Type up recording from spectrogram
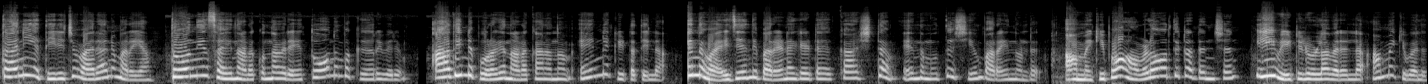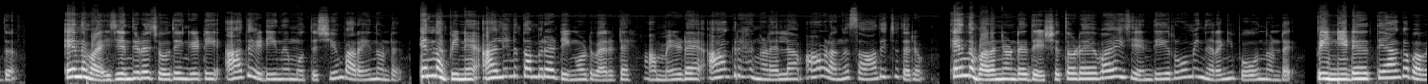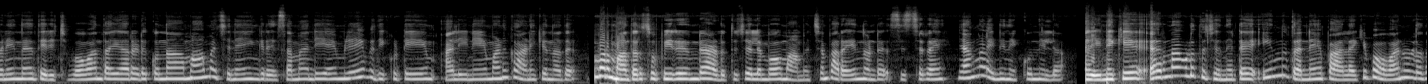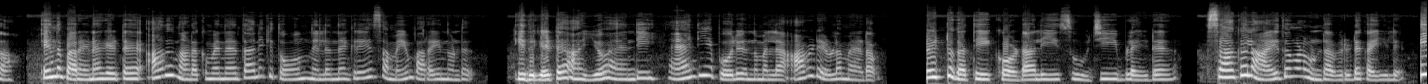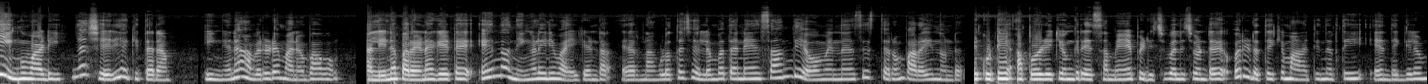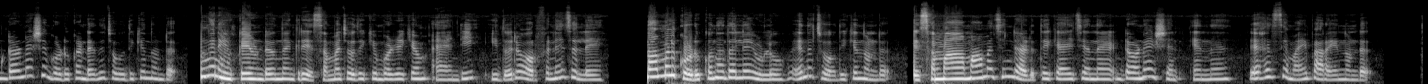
തനിയെ തിരിച്ചു വരാനും അറിയാം. തോന്നിയ സൈ നടക്കുന്നവരെ തോന്നുമ്പോ കേറി വരും. അതിന്റെ പുറകെ നടക്കാനൊന്നും എന്നെ കിട്ടത്തില്ല. എന്ന് വൈജയന്തി പറയണ കേട്ട് കഷ്ടം എന്ന് മുത്തശ്ശിയും പറയുന്നുണ്ട്. അമ്മയ്ക്കിപ്പോ അവളെ ഓർത്തിട്ട ടെൻഷൻ? ഈ വീട്ടിലുള്ളവരല്ല അമ്മയ്ക്ക് വലുത്. എന്ന് വൈജയന്തിയുടെ ചോദ്യം കേട്ടി അത് എടീന്ന് മുത്തശ്ശിയും പറയുന്നുണ്ട്. എന്നാ പിന്നെ അലിന് തമ്പുരാട്ടി ഇങ്ങോട്ട് വരട്ടെ. അമ്മയുടെ ആഗ്രഹങ്ങളെല്ലാം അവൾ അങ്ങ് സാധിച്ചു തരും. എന്ന് പറഞ്ഞുകൊണ്ട് ദേഷ്യത്തോടെ വൈജയന്തി റൂമിൽ നിറങ്ങി പോകുന്നുണ്ട്. പിന്നീട് ത്യാഗഭവനിൽ നിന്ന് തിരിച്ചു പോവാൻ തയ്യാറെടുക്കുന്ന മാമച്ചനെയും ഗ്രേസമാന്റിയെയും രേവതിക്കുട്ടിയെയും അലീനയുമാണ് കാണിക്കുന്നത്. അവർ മദർ സുപ്പീരിയറിന്റെ അടുത്തു ചെല്ലുമ്പോൾ മാമച്ചൻ പറയുന്നുണ്ട് സിസ്റ്ററെ ഞങ്ങൾ ഇനി നിൽക്കുന്നില്ല. അലീനയ്ക്ക് എറണാകുളത്ത് ചെന്നിട്ട് ഇന്ന് തന്നെ പാലാക്ക് പോവാനുള്ളതാ. എന്ന് പറയണ കേട്ട് അത് നടക്കുമെന്ന് തനിക്ക് തോന്നുന്നില്ലെന്ന് ഗ്രേസമ്മയും പറയുന്നുണ്ട്. ഇത് കേട്ട് അയ്യോ ആന്റി. ആന്റിയെ പോലെയൊന്നുമല്ല അവിടെയുള്ള മാഡം. വെട്ടുകത്തി കോടാലി സൂചി ബ്ലേഡ് സകല ആയുധങ്ങളും ഉണ്ട് അവരുടെ കയ്യിൽ നീ ഇങ്ങുവാടി ഞാൻ ശരിയാക്കി തരാം. ഇങ്ങനെ അവരുടെ മനോഭാവം. അലീന പറയണ കേട്ടെ എന്നാ നിങ്ങൾ ഇനി വൈകണ്ട. എറണാകുളത്ത് ചെല്ലുമ്പോൾ തന്നെ സന്ധ്യയാവുമെന്ന് സിസ്റ്ററും പറയുന്നുണ്ട്. കുട്ടി അപ്പോഴേക്കും ഗ്രേസമ്മയെ പിടിച്ചു വലിച്ചുകൊണ്ട് ഒരിടത്തേക്ക് മാറ്റി നിർത്തി എന്തെങ്കിലും ഡൊണേഷൻ കൊടുക്കണ്ടെന്ന് ചോദിക്കുന്നുണ്ട്. അങ്ങനെയൊക്കെ ഉണ്ടെന്ന് ഗ്രേസമ്മ ചോദിക്കുമ്പോഴേക്കും ആന്റി ഇതൊരു ഓർഫനേജ് അല്ലേ നമ്മൾ കൊടുക്കുന്നതല്ലേ ഉള്ളൂ എന്ന് ചോദിക്കുന്നുണ്ട്. രസമ്മ മാമച്ചന്റെ അടുത്തേക്ക് അയച്ചെന്ന് ഡൊണേഷൻ എന്ന് രഹസ്യമായി പറയുന്നുണ്ട്.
